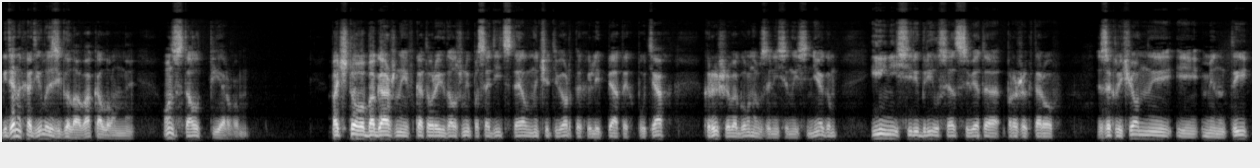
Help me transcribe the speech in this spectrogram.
где находилась голова колонны. Он стал первым. Почтово-багажный, в который их должны посадить, стоял на четвертых или пятых путях, крыши вагонов занесены снегом, Иней серебрился от света прожекторов. Заключенные и менты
